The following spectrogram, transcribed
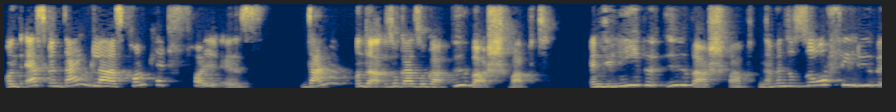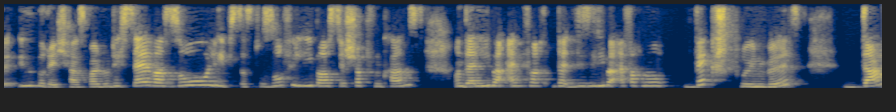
Und erst wenn dein Glas komplett voll ist, dann und sogar sogar überschwappt, wenn die Liebe überschwappt, ne? wenn du so viel Liebe übrig hast, weil du dich selber so liebst, dass du so viel Liebe aus dir schöpfen kannst und der Liebe einfach, diese Liebe einfach nur wegsprühen willst, dann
